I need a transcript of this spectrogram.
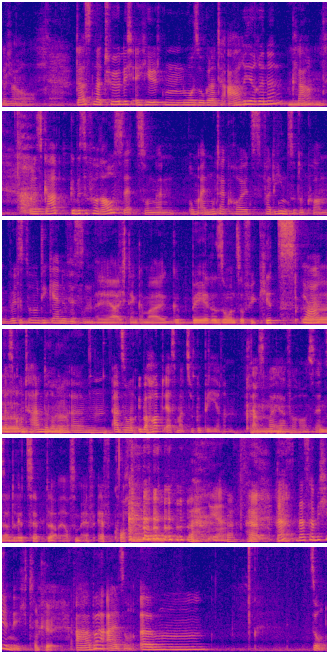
Genau. auch, ja. Das natürlich erhielten nur sogenannte Arierinnen, klar. Und es gab gewisse Voraussetzungen, um ein Mutterkreuz verliehen zu bekommen. Willst du die gerne wissen? Ja, ich denke mal, gebäre so und so viel Kids. Ja, das äh, unter anderem, ne? ähm, also überhaupt erstmal zu gebären. das Kann war ja Voraussetzung. 100 Rezepte aus dem FF kochen. Ja, das, das habe ich hier nicht. Okay. Aber also, ähm, so,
